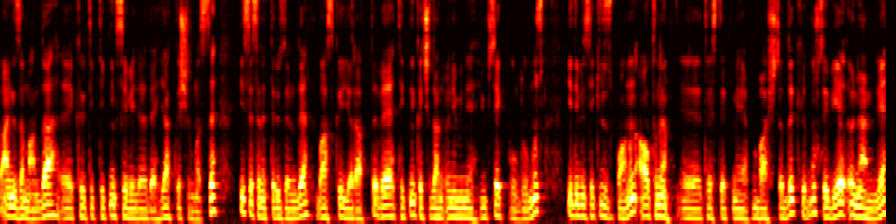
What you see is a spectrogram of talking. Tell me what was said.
ve aynı zamanda e, kritik teknik seviyelere de yaklaşılması hisse senetleri üzerinde baskı yarattı ve teknik açıdan önemini yüksek bulduğumuz 7800 puanın altını e, test etmeye başladık. Bu seviye önemli.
